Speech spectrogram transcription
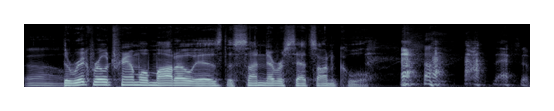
Oh. The Rick Rotrammel motto is "The sun never sets on cool." That's a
